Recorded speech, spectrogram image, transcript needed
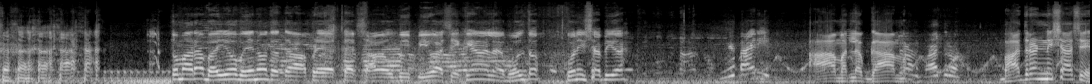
તો મારા ભાઈઓ બહેનો તથા આપણે અત્યારે સાવે ઊભી પીવા છે. ક્યાં હાલે? બોલ તો. કોની શા પીવા? હા મતલબ ગામ. ભાદરણ. ની શા છે?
